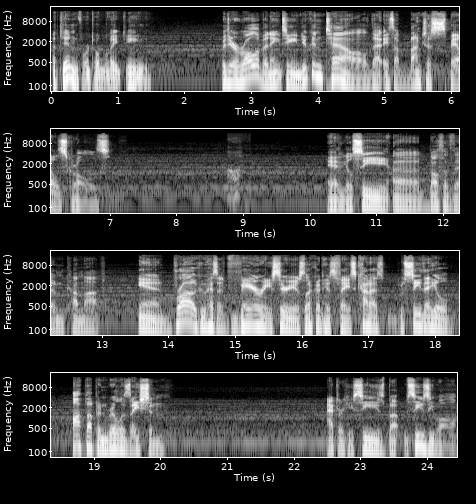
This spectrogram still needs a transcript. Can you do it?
a ten for a total of eighteen. With your roll of an 18, you can tell that it's a bunch of spell scrolls. And you'll see uh, both of them come up. And Brug, who has a very serious look on his face, kind of you'll see that he'll pop up in realization after he sees but sees you all.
